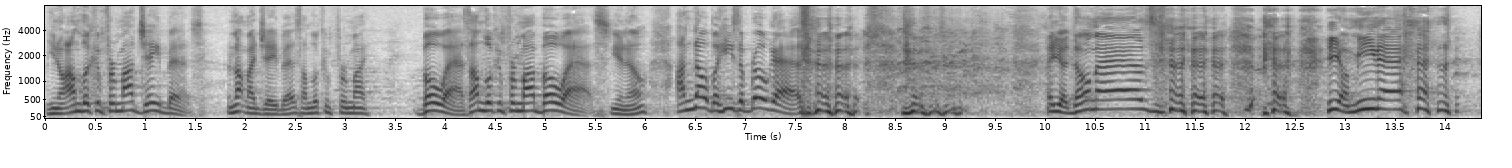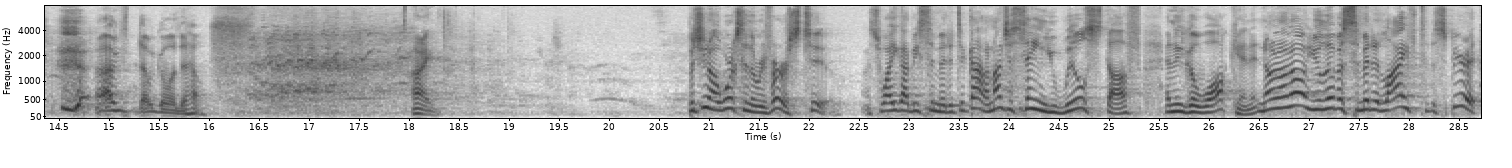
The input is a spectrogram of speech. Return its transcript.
You know, I'm looking for my Jabez. Not my Jabez. I'm looking for my Boaz. I'm looking for my Boaz, you know. I know, but he's a brogaz. hey, you a dumbass. he a mean ass. I'm, I'm going to hell. All right. But you know, it works in the reverse too. That's why you got to be submitted to God. I'm not just saying you will stuff and then go walk in it. No, no, no. You live a submitted life to the Spirit.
